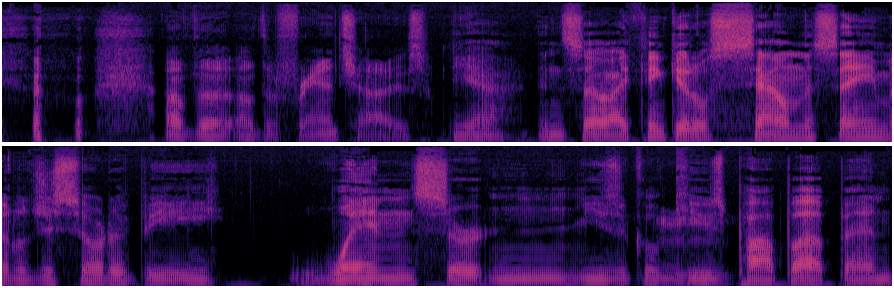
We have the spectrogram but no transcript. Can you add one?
of the of the franchise yeah. And so I think it'll sound the same. It'll just sort of be when certain musical mm-hmm. cues pop up, and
